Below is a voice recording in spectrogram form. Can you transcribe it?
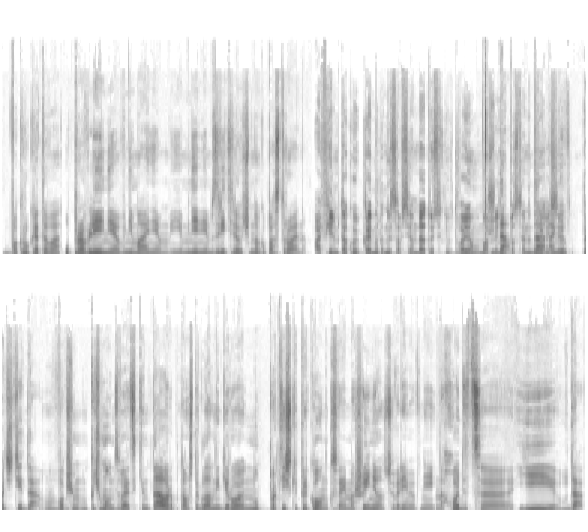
вокруг этого управления вниманием и мнением зрителя очень много построено. А фильм такой камерный совсем, да? То есть они вдвоем в машине да, постоянно да, колесят. они почти, да. В общем, почему он называется Кентавр? Потому что главный герой, ну, практически прикован к своей машине, он все время в ней находится, и, да,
